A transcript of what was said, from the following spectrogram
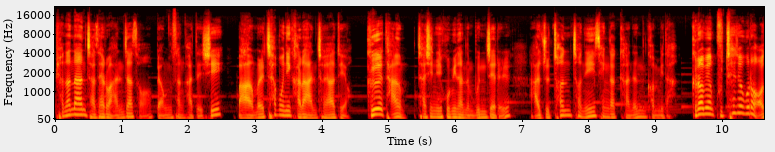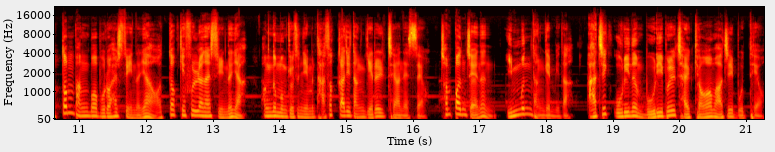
편안한 자세로 앉아서 명상하듯이 마음을 차분히 가라앉혀야 돼요. 그 다음 자신이 고민하는 문제를 아주 천천히 생각하는 겁니다. 그러면 구체적으로 어떤 방법으로 할 수 있느냐, 어떻게 훈련할 수 있느냐? 황동문 교수님은 다섯 가지 단계를 제안했어요. 첫 번째는 입문 단계입니다. 아직 우리는 몰입을 잘 경험하지 못해요.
